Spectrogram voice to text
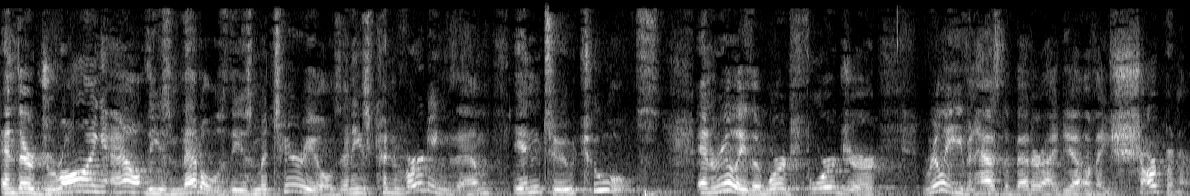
and they're drawing out these metals, these materials, and he's converting them into tools. And really, the word forger really even has the better idea of a sharpener.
